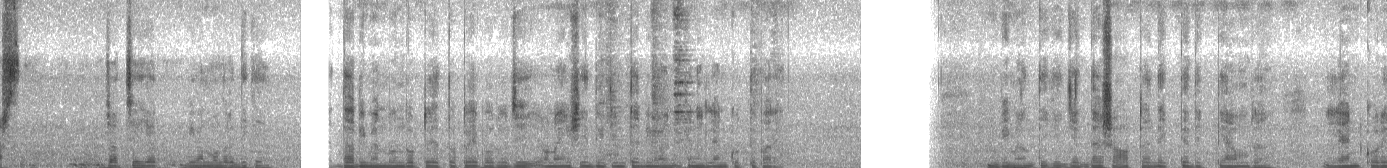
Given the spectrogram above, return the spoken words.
আসছে, যাচ্ছে ইয়ার বিমানবন্দরের দিকে। জেদ্দা বিমানবন্দরটা এতটাই বড় যে অনায়াসে দুই তিনটা বিমান এখানে ল্যান্ড করতে পারে। বিমান থেকে জেদ্দা শহরটা দেখতে দেখতে আমরা ল্যান্ড করে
